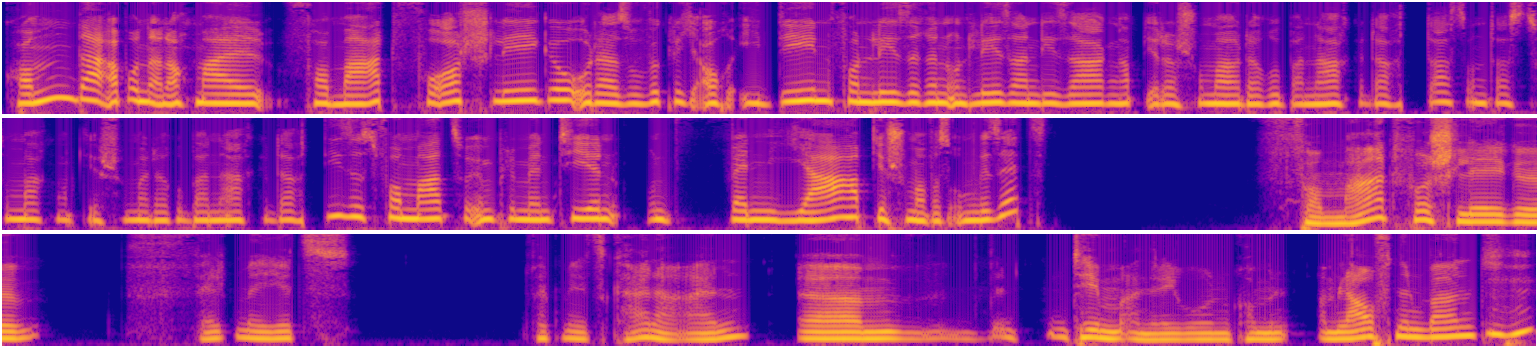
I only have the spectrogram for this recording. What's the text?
Kommen da ab und an auch mal Formatvorschläge oder so wirklich auch Ideen von Leserinnen und Lesern, die sagen, habt ihr da schon mal darüber nachgedacht, das und das zu machen? Habt ihr schon mal darüber nachgedacht, dieses Format zu implementieren? Und wenn ja, habt ihr schon mal was umgesetzt? Formatvorschläge fällt mir jetzt fällt mir jetzt keiner ein. Ähm, Themenanregungen kommen am laufenden Band Mhm.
